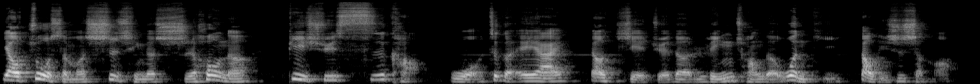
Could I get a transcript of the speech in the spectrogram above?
要做什么事情的时候呢？必须思考我这个 AI 要解决的临床的问题到底是什么。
